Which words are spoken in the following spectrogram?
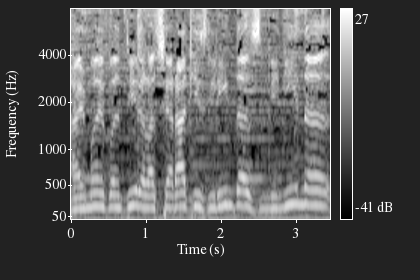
A irmã Evandira lá do diz: lindas meninas,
